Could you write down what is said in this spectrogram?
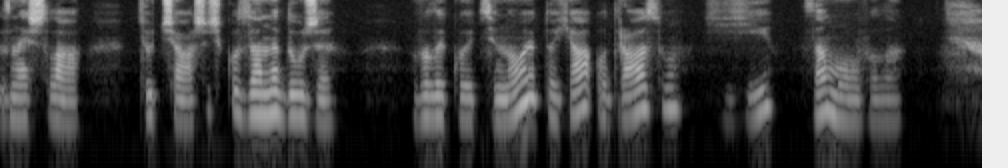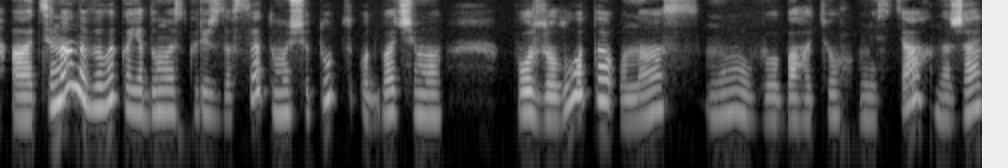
знайшла цю чашечку за не дуже великою ціною, то я одразу її замовила. А ціна невелика, я думаю, скоріш за все, тому що тут, от бачимо, позолота у нас ну, в багатьох місцях, на жаль,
